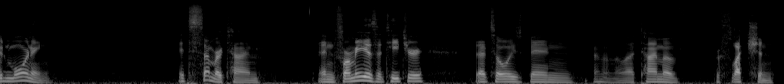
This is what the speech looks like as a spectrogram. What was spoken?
Good morning. It's summertime. And for me as a teacher, that's always been, I don't know, a time of reflection.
